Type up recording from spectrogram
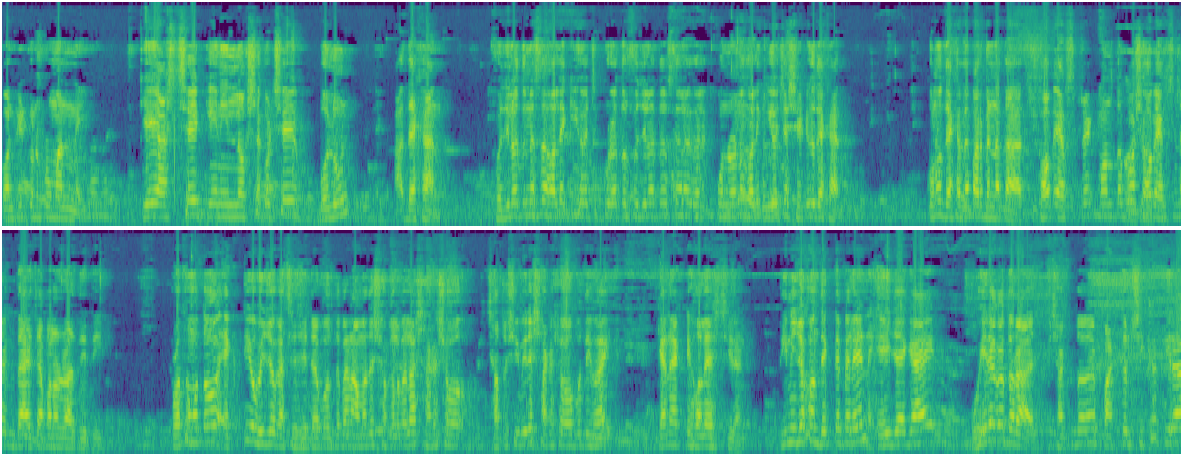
কনক্রিট কোনো প্রমাণ নেই। কে আসছে, কে নীল নকশা করছে, বলুন দেখান। ফজিলাতুন্নেসা হলে কি হয়েছে? পুরাতন ফজিলাতুন্নেসা হলে হলে কি হয়েছে সেটিও দেখান। কোনো দেখাতে পারবেন না তার সব অ্যাবস্ট্রাক্ট মন্তব্য, সব অ্যাবস্ট্রাক্ট দায় চাপানোর রাজনীতি। প্রথমত একটি অভিযোগ আছে যেটা বলতে পারেন আমাদের সকালবেলা শাখা ছাত্র শিবিরের শাখা সভাপতি ভাই কেন একটি হলে এসেছিলেন? তিনি যখন দেখতে পেলেন এই জায়গায় বহিরাগতরা ছাত্র প্রাক্তন শিক্ষার্থীরা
